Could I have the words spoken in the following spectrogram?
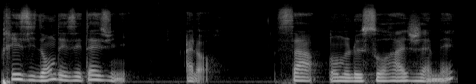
président des États-Unis. Alors, ça, on ne le saura jamais.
